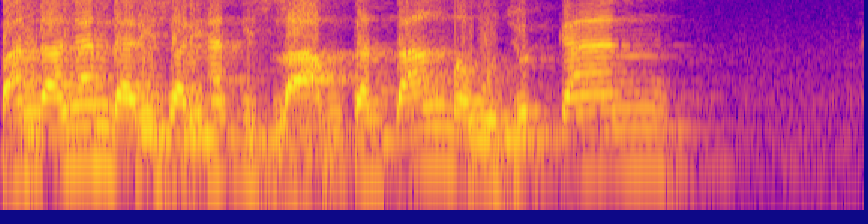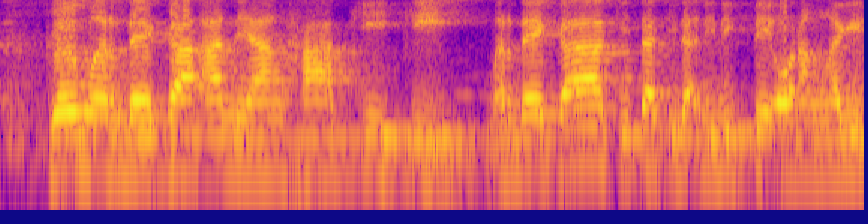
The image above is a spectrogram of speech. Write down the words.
Pandangan dari syariat Islam tentang mewujudkan kemerdekaan yang hakiki. Merdeka kita tidak didikte orang lagi.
